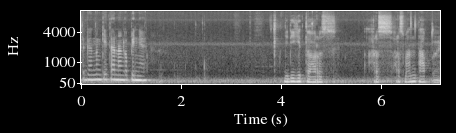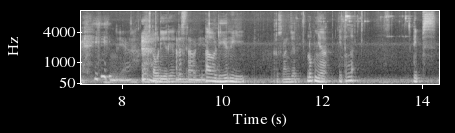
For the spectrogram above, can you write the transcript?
Tergantung kita nanggepinnya. jadi gitu harus harus harus mantap Iya. harus tahu diri Harus tahu diri. tahu diri terus lanjut lu punya itu enggak tips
